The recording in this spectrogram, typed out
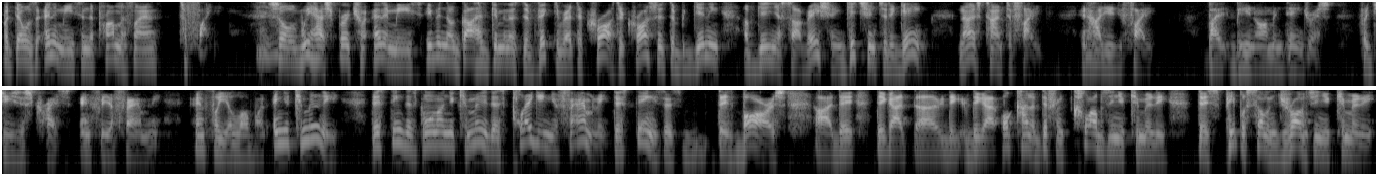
But there was enemies in the promised land to fight. So we have spiritual enemies, even though God has given us the victory at the cross. The cross is the beginning of getting your salvation, gets you into the game. Now it's time to fight. And how do you fight? By being armed and dangerous for Jesus Christ and for your family and for your loved one and your community. There's things that's going on in your community that's plaguing your family. There's things. There's there's bars. Uh, they they got uh, they, they got all kind of different clubs in your community. There's people selling drugs in your community.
